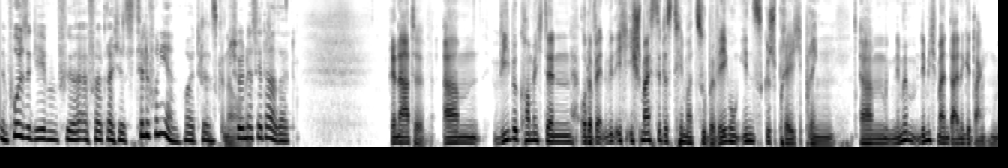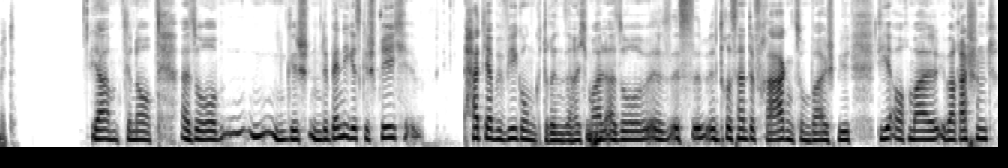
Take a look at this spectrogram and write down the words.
Impulse geben für erfolgreiches Telefonieren heute. Ganz genau. Schön, dass ihr da seid. Renate, ähm, wie bekomme ich denn, oder wenn ich, ich schmeiß dir das Thema zu, Bewegung ins Gespräch bringen. Ähm, nimm, nimm ich mal in deine Gedanken mit. Ja, genau. Also ein, ein lebendiges Gespräch hat ja Bewegung drin, sag ich mal. Mhm. Also es ist interessante Fragen zum Beispiel, die auch mal überraschend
